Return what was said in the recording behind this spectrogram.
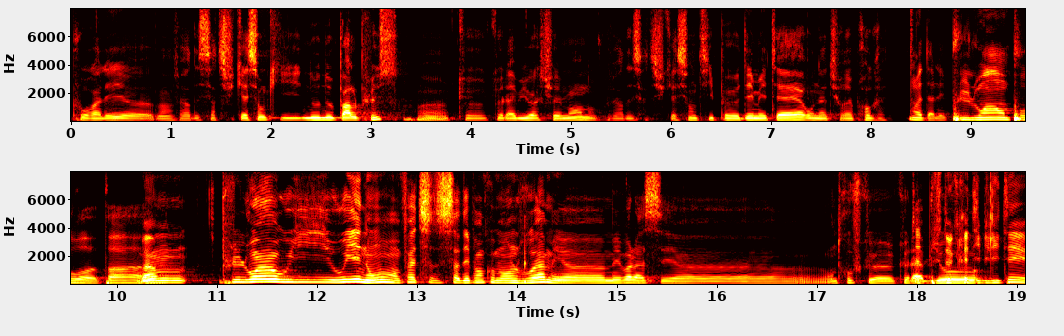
pour aller euh, ben, vers des certifications qui nous nous parlent plus euh, que, que, la bio actuellement, donc vers des certifications type euh, Déméter ou Nature et Progrès. Ouais, d'aller plus loin pour pas. Ben, plus loin, oui, oui et non. En fait, ça, dépend comment on le voit, mais, mais voilà, c'est. on trouve que, que la bio. plus de crédibilité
